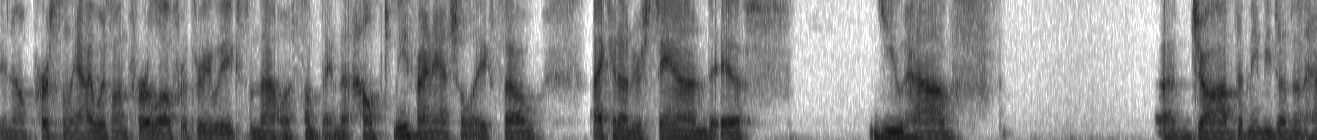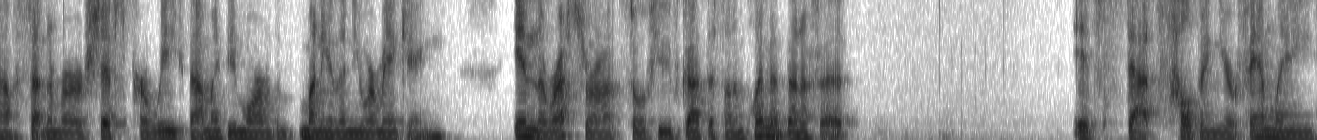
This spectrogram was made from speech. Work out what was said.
you know, personally, I was on furlough for three weeks, and that was something that helped me financially. So I can understand if you have a job that maybe doesn't have a set number of shifts per week, that might be more of the money than you were making in the restaurant. So if you've got this unemployment benefit, if that's helping your family,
